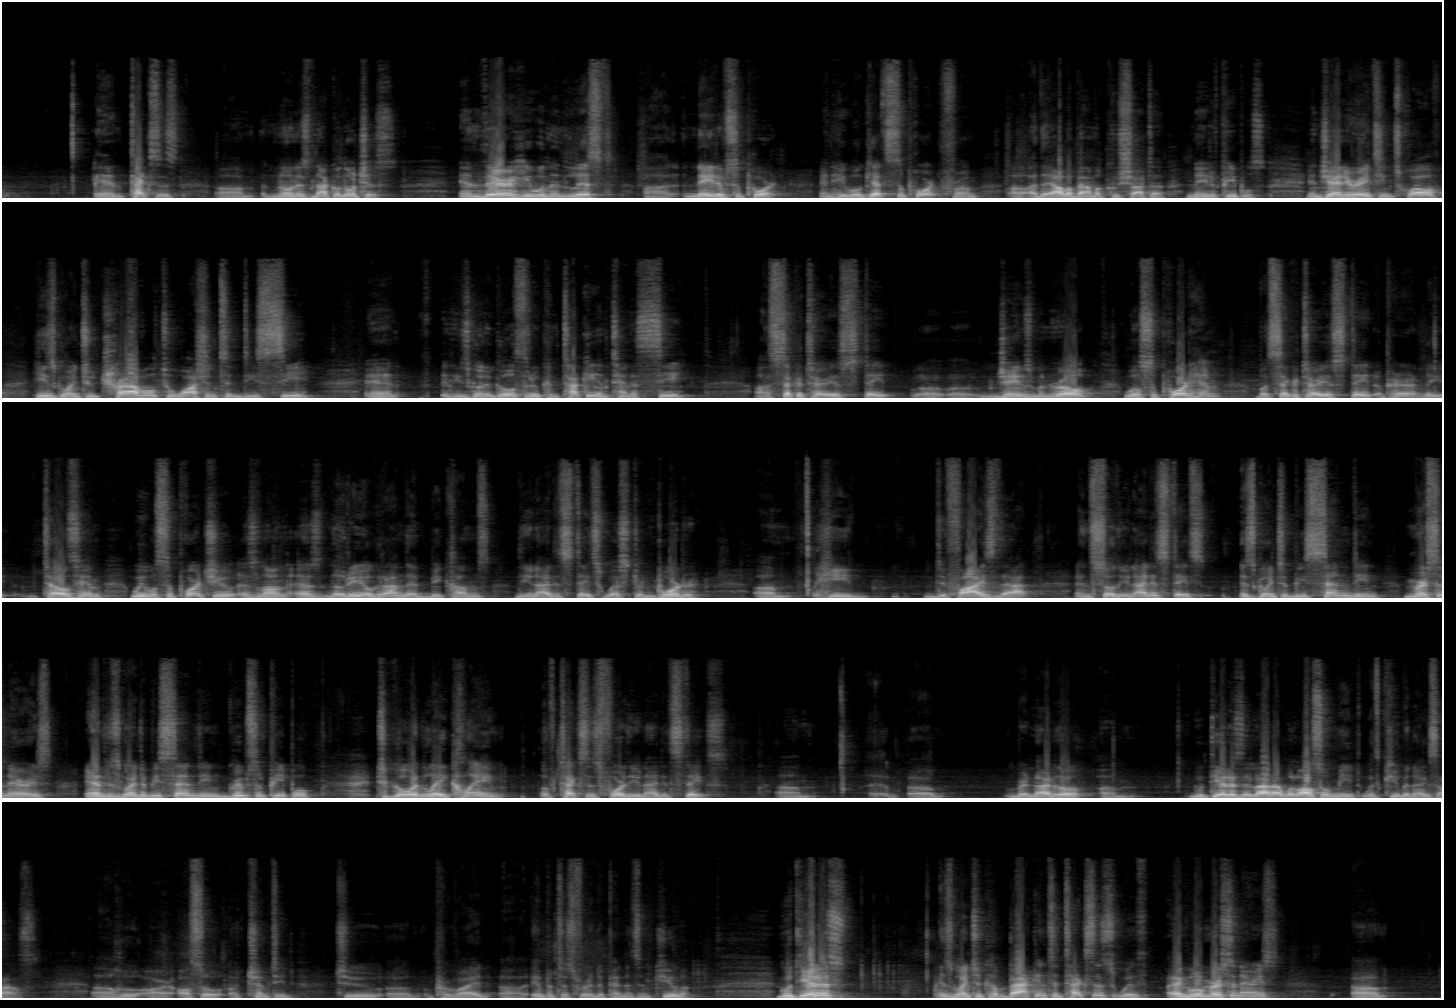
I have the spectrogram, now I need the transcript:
and Texas, um, known as Nacogdoches. And there he will enlist uh, native support, and he will get support from uh, the Alabama Coushatta native peoples. In January 1812, he's going to travel to Washington, D.C., and, and he's going to go through Kentucky and Tennessee. Uh, Secretary of State uh, uh, James Monroe will support him, but Secretary of State apparently tells him, We will support you as long as the Rio Grande becomes the United States western border. Um, he defies that, and so the United States is going to be sending mercenaries and is going to be sending groups of people to go and lay claim of Texas for the United States. Um, uh, Bernardo um, Gutierrez de Lara will also meet with Cuban exiles uh, who are also attempting to uh, provide uh, impetus for independence in Cuba. Gutierrez is going to come back into Texas with Anglo mercenaries, um,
